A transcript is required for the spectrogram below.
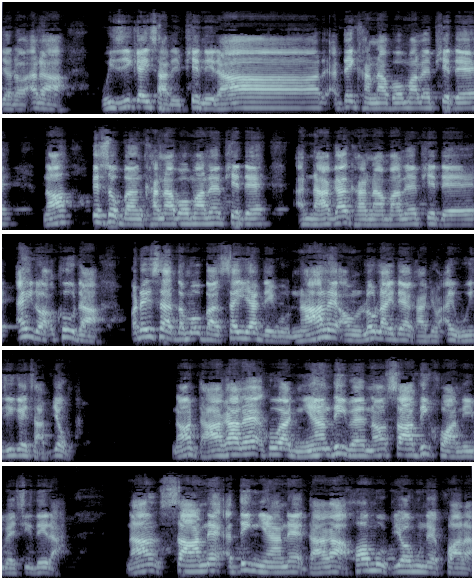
ကြတော့အဲ့ဒါ ဝီစည်းကိစ္စတွေဖြစ်နေတာတဲ့အတိတ်ခန္ဓာပေါ်မှာလည်းဖြစ်တယ်နော်ပစ္စုပန်ခန္ဓာပေါ်မှာလည်းဖြစ်တယ်အနာဂတ်ခန္ဓာမှာလည်းဖြစ်တယ်အဲ့တော့အခုဒါပရိစ္ဆသမုပ္ပါစိတ်ရက်တွေကိုနားလဲအောင်လှုပ်လိုက်တဲ့အခါကျတော့အဲ့ဝီစည်းကိစ္စပြုတ်တာနော်ဒါကလည်းအခုကညံသိပဲနော်စာသိခွာနီးပဲရှိသေးတာနော်စာနဲ့အသိဉာဏ်နဲ့ဒါကဟောမှုပြောမှုနဲ့ခွာတာ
